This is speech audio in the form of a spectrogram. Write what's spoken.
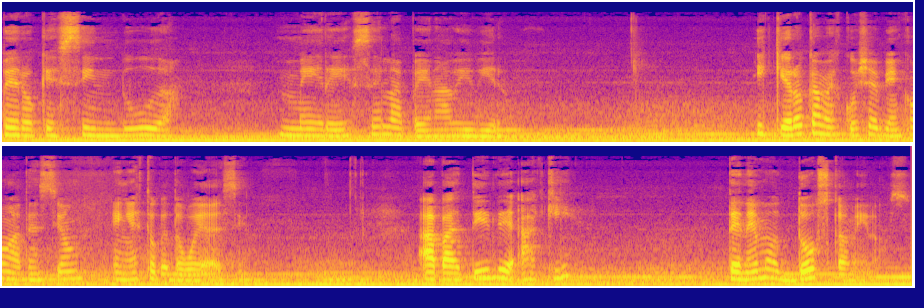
pero que sin duda merece la pena vivir. Y quiero que me escuches bien con atención en esto que te voy a decir. A partir de aquí tenemos dos caminos.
